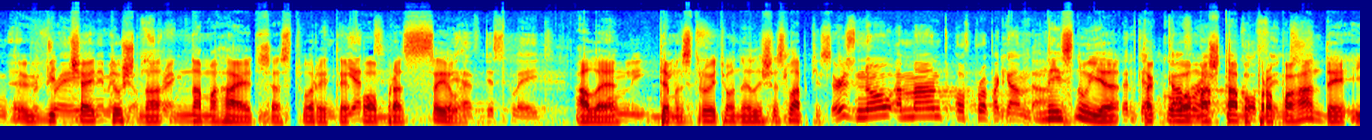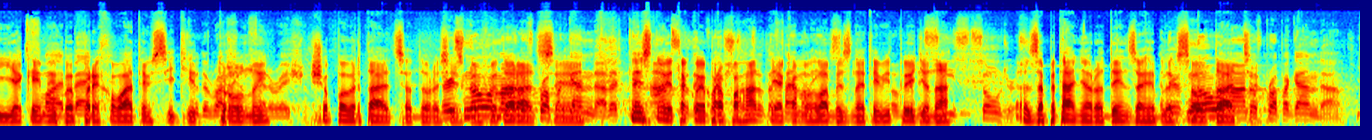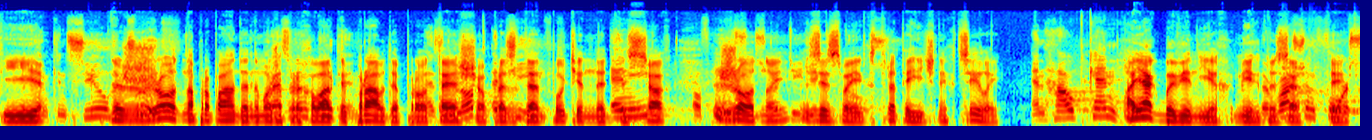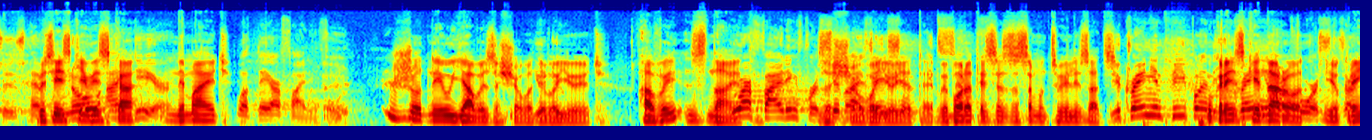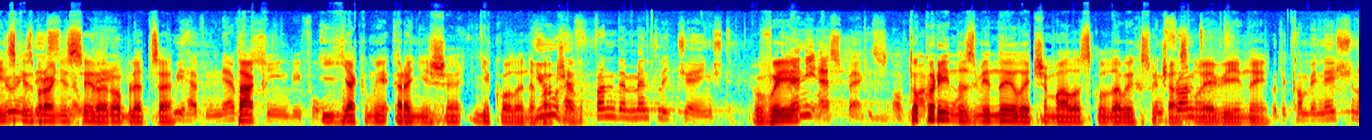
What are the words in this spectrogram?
відчайдушно намагається створити образ сил, They have displayed але демонструють вони лише слабкість. Не існує такого масштабу пропаганди, який міг би переховати всі ті труни, що повертаються до Російської Федерації. Не існує такої пропаганди, яка могла би знайти відповіді на запитання родин загиблих солдатів. І жодна пропаганда не може приховати правди про те, що президент Путін не досяг жодної зі своїх стратегічних цілей. А як би він їх міг досягти? Російські війська не мають жодної уяви, за що вони воюють. А ви знаєте, за що воюєте. Ви боретеся за саму цивілізацію. Український народ і українські збройні сили роблять це так, як ми раніше ніколи не бачили. Ви докорінно змінили чимало складових сучасної війни,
